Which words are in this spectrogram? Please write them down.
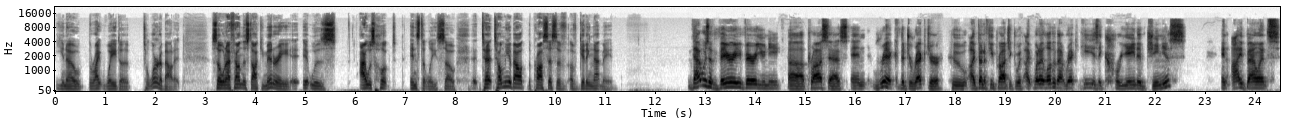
you know the right way to to learn about it so when I found this documentary, it, it was I was hooked instantly. So uh, t- tell me about the process of of getting that made. That was a very very unique uh, process, and Rick, the director, who I've done a few projects with, I, what I love about Rick, he is a creative genius, and I balance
